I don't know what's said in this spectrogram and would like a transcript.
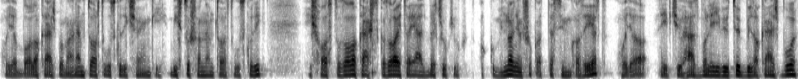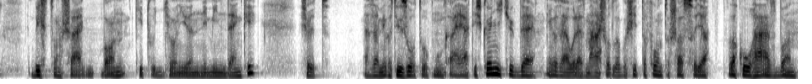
hogy abban a lakásban már nem tartózkodik senki, biztosan nem tartózkodik, és ha azt az a az ajtaját becsukjuk, akkor mi nagyon sokat teszünk azért, hogy a lépcsőházban lévő többi lakásból biztonságban ki tudjon jönni mindenki, sőt, ezzel még a tűzoltók munkáját is könnyítjük, de igazából ez másodlagos. Itt a fontos az, hogy a lakóházban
